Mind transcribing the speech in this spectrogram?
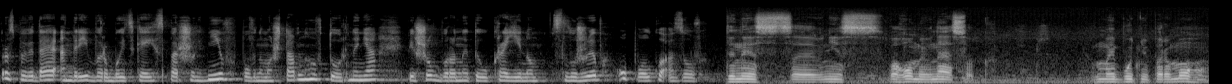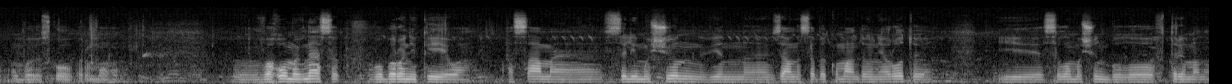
розповідає Андрій Вербицький. З перших днів повномасштабного вторгнення пішов боронити Україну. Служив у полку Азов. Денис е, вніс вагомий внесок в майбутню перемогу, обов'язкову перемогу. Е, Вагомий внесок в обороні Києва. А саме в селі Мощун він е, взяв на себе командування ротою, і село Мощун було втримано.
